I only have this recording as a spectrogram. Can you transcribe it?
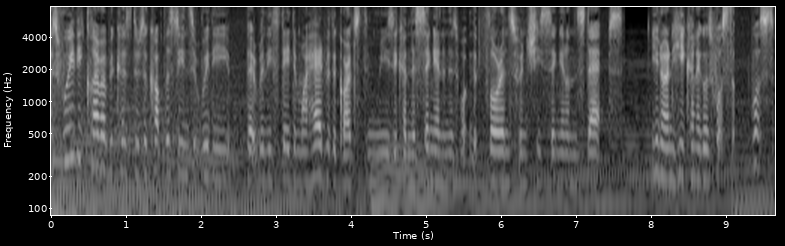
It's really clever because there's a couple of scenes that really that really stayed in my head with regards to the music and the singing, and there's what Florence when she's singing on the steps, you know, and he kind of goes, "What's the, what's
